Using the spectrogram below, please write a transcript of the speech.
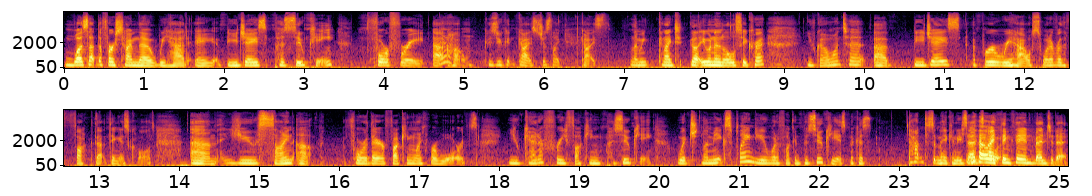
Was that the first time though we had a BJ's Pizookie for free at Yeah. home? Because you can, guys, just like guys, let me can I t- let you in a little secret? You go onto uh, BJ's a brewery house, whatever the fuck that thing is called. Um, you sign up for their fucking like rewards. You get a free fucking Pizookie, which let me explain to you what a fucking Pizookie is because that doesn't make any sense. No. I think they invented it.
